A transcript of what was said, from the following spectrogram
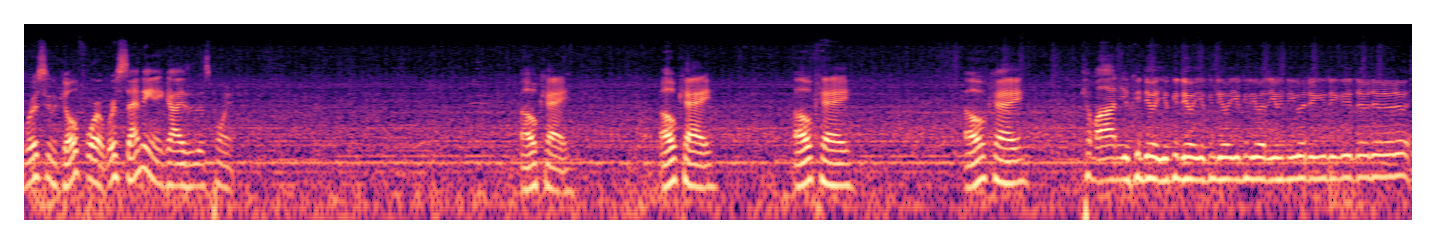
We're just going to go for it. We're sending it, guys, at this point. Okay. Okay. Okay. Okay. Come on, you can do it. You can do it. You can do it. You can do it. You can do it. You can do it. You can do it. Do it.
